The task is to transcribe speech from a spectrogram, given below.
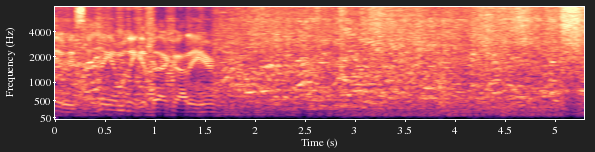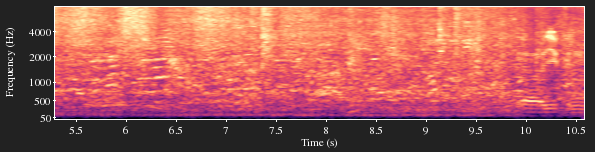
Anyways, I think I'm gonna get back out of here. So you can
